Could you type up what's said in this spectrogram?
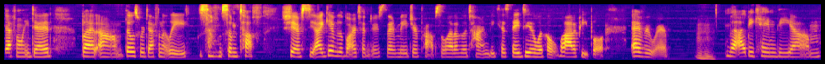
definitely did. But um, those were definitely some some tough shifts. I give the bartenders their major props a lot of the time because they deal with a lot of people everywhere. hmm But I became the um,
